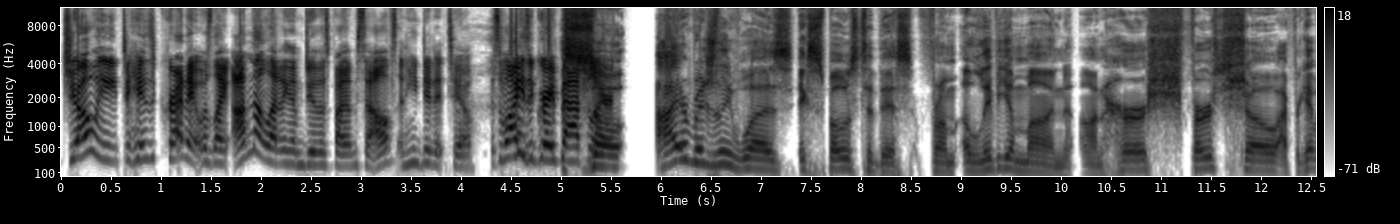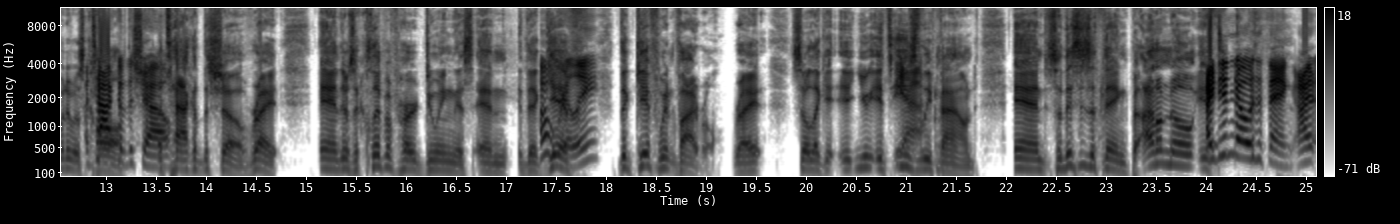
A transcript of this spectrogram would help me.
Joey, to his credit, was like, "I'm not letting them do this by themselves," and he did it too. That's why he's a great bachelor. So I originally was exposed to this from Olivia Munn on her sh- first show. I forget what it was Attack called. Attack of the show. Attack of the show. Right. And there's a clip of her doing this, and the oh, gif, really? The gif went viral. Right. So like it, it- you, it's Yeah. easily found. And so this is a thing, but I don't know. If, I didn't know it was a thing. I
